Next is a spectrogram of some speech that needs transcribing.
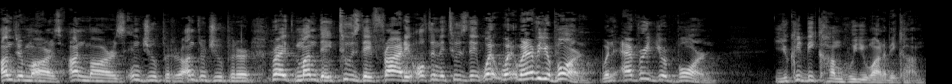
under Mars, on Mars, in Jupiter, under Jupiter, right? Monday, Tuesday, Friday, alternate Tuesday, whenever you're born, whenever you're born, you could become who you want to become.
